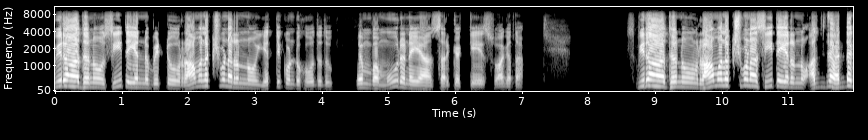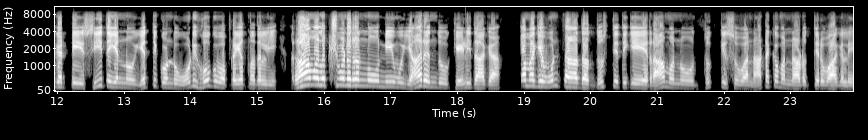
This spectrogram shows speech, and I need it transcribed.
ವಿರಾಧನು ಸೀತೆಯನ್ನು ಬಿಟ್ಟು ರಾಮಲಕ್ಷ್ಮಣರನ್ನು ಎತ್ತಿಕೊಂಡು ಹೋದುದು ಎಂಬ ಮೂರನೆಯ ಸರ್ಗಕ್ಕೆ ಸ್ವಾಗತ. ವಿರಾಧನು ರಾಮಲಕ್ಷ್ಮಣ ಸೀತೆಯರನ್ನು ಅಡ್ಡ ಅಡ್ಡಗಟ್ಟಿ ಸೀತೆಯನ್ನು ಎತ್ತಿಕೊಂಡು ಓಡಿ ಹೋಗುವ ಪ್ರಯತ್ನದಲ್ಲಿ ರಾಮಲಕ್ಷ್ಮಣರನ್ನು ನೀವು ಯಾರೆಂದು ಕೇಳಿದಾಗ ತಮಗೆ ಉಂಟಾದ ದುಸ್ಥಿತಿಗೆ ರಾಮನು ದುಃಖಿಸುವ ನಾಟಕವನ್ನಾಡುತ್ತಿರುವಾಗಲೇ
